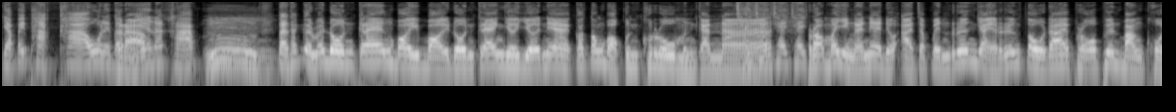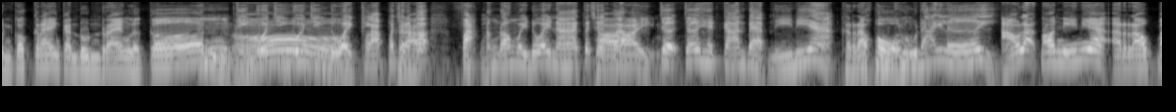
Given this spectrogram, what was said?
อย่าไปผลักเขาอะไรแบบเนี้ยนะครับอืมแต่ถ้าเกิดว่าโดนแกล้งบ่อย ๆ โดนแกล้งเยอะๆเนี่ยก็ต้องบอกคุณครูเหมือนกันนะใช่ใช่ใช่ใช่เพราะไม่อย่างนั้นเนี่ยเดี๋ยวอาจจะเป็นเรื่องใหญ่เรื่องโตได้ เพราะว่าเพื่อนบางคนก็แกล้งกันรุนแรงเหลือเกินอืมจริงด้วยจริงด้วยจริงด้วยครับ เพราะฉะนั้นครัก็บ ฝากน้องๆไว้ด้วยนะถ้าเกิดว่าใช่เจอเจอเหตุการณ์แบบนี้เนี่ยครับอกคุณผมครูได้เลย เอาล่ะตอนนี้เนี่ยเราไป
